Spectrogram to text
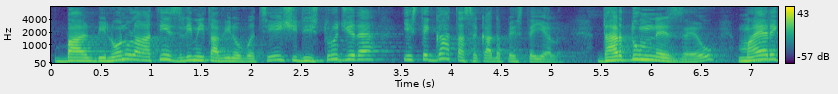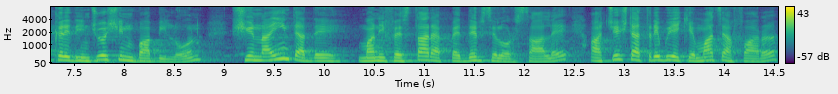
Babilonul a atins limita vinovăției și distrugerea este gata să cadă peste el. Dar Dumnezeu mai are credincioși în Babilon și înaintea de manifestarea pedepselor sale, aceștia trebuie chemați afară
